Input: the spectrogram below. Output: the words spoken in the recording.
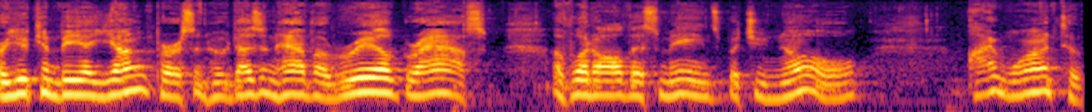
Or you can be a young person who doesn't have a real grasp of what all this means, but you know, I want to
